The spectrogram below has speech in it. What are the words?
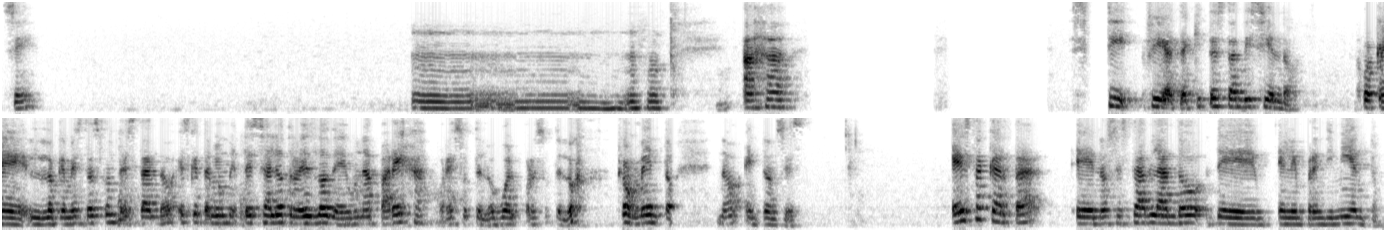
¿sí? Mm, Ajá. Sí, fíjate, aquí te están diciendo, porque lo que me estás contestando es que también te sale otra vez lo de una pareja, por eso te lo vuelvo, por eso te lo comento, ¿no? Entonces, esta carta eh, nos está hablando de el emprendimiento.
